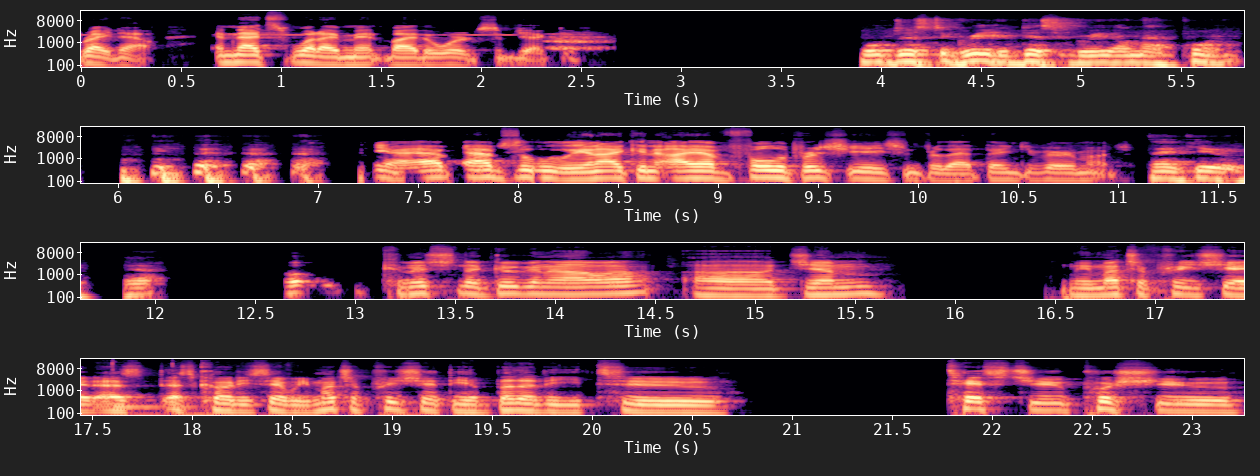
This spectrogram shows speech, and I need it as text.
right now. And that's what I meant by the word subjective. We'll just agree to disagree on that point. yeah, ab- absolutely. And I can, I have full appreciation for that. Thank you very much. Thank you. Yeah. Well, Commissioner Goughnour, uh, Jim, we much appreciate, as as Cody said, we much appreciate the ability to test you, push you,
